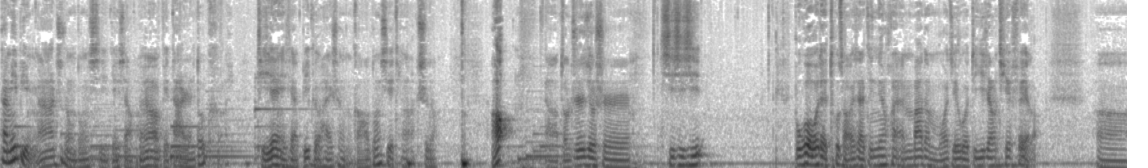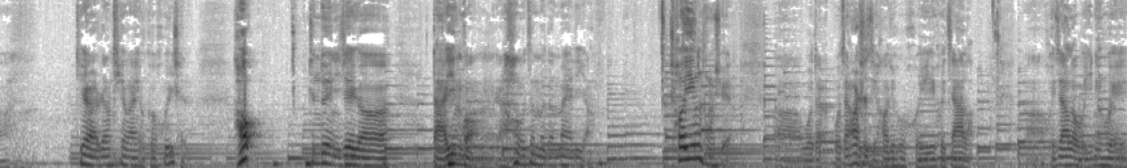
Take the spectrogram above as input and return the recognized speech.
大米饼啊，这种东西给小朋友、给大人都可以体验一下，逼格还是很高，东西也挺好吃的。好啊，总之就是嘻嘻嘻。不过我得吐槽一下，今天换 M 八的膜，结果第一张贴废了，啊，第二张贴完有颗灰尘。好，针对你这个打印广，然后这么的卖力啊，超英同学啊，我的我在二十几号就会回回家了，啊，回家了我一定会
